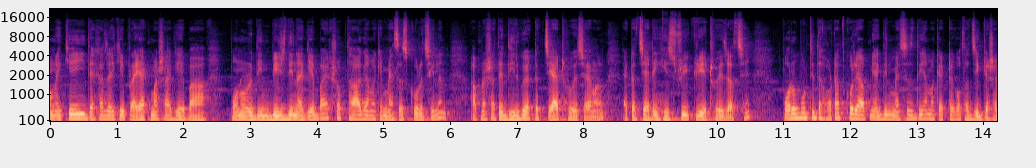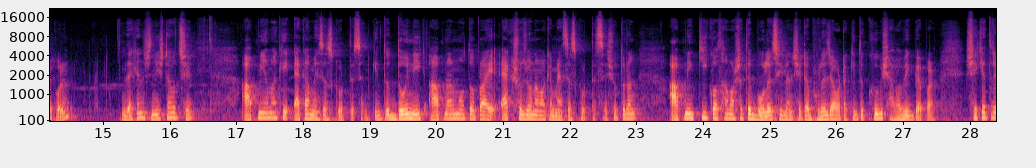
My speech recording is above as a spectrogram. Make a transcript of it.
অনেকেই দেখা যায় কি প্রায় এক মাস আগে বা পনেরো দিন, বিশ দিন আগে বা এক সপ্তাহ আগে আমাকে মেসেজ করেছিলেন। আপনার সাথে দীর্ঘ একটা চ্যাট হয়েছে আমার, একটা চ্যাটিং হিস্ট্রি ক্রিয়েট হয়ে যাচ্ছে। পরবর্তীতে হঠাৎ করে আপনি একদিন মেসেজ দিয়ে আমাকে একটা কথা জিজ্ঞাসা করেন। দেখেন, জিনিসটা হচ্ছে, আপনি আমাকে একা মেসেজ করতেছেন, কিন্তু দৈনিক আপনার মতো প্রায় একশো জন আমাকে মেসেজ করতেছে। সুতরাং আপনি কি কথা আমার সাথে বলেছিলেন সেটা ভুলে যাওয়াটা কিন্তু খুবই স্বাভাবিক ব্যাপার। সেক্ষেত্রে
